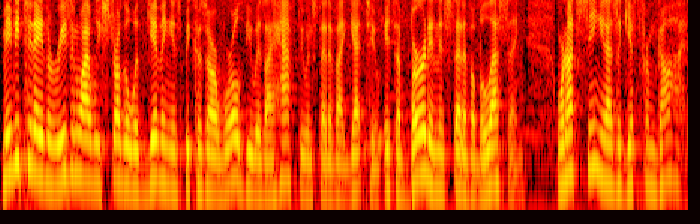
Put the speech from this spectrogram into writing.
Maybe today the reason why we struggle with giving is because our worldview is I have to instead of I get to. It's a burden instead of a blessing. We're not seeing it as a gift from God.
